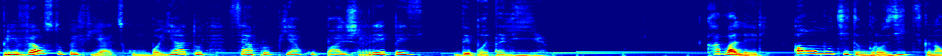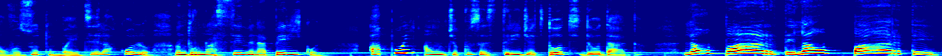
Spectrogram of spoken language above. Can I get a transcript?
Priveau stupefiați cum băiatul se apropia cu pași repezi de bătălie. Cavalerii au amuțit îngroziți când au văzut un băiețel acolo, într-un asemenea pericol. Apoi au început să strige toți deodată. La o parte, la o parte!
